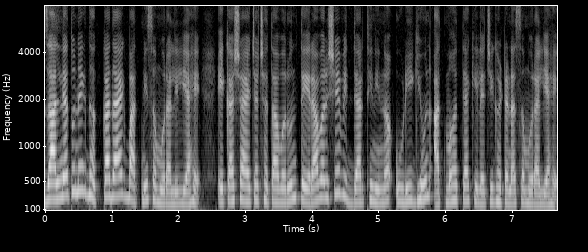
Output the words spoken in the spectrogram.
जालन्यातून एक धक्कादायक बातमी समोर आलेली आहे. एका शाळेच्या छतावरून तेरा वर्षीय विद्यार्थिनीनं उडी घेऊन आत्महत्या केल्याची घटना समोर आली आहे.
